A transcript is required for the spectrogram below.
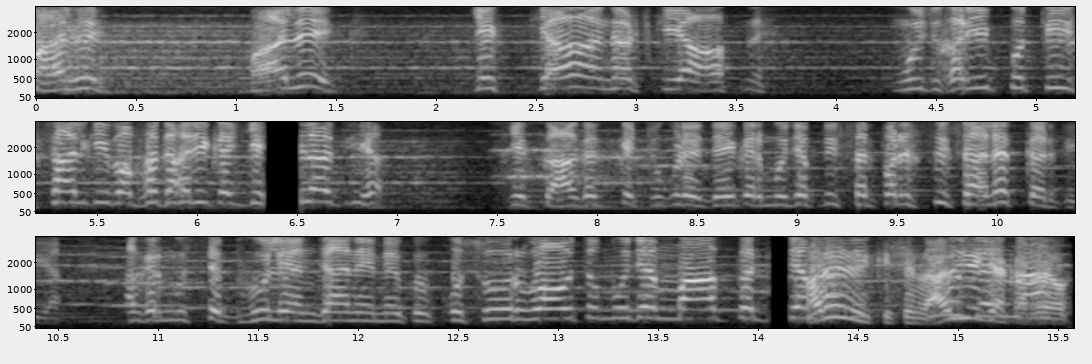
मालिक मालिक ये क्या अनर्थ किया आपने? मुझ गरीब को तीस साल की वफादारी का ये हिला दिया। ये कागज़ के टुकड़े देकर मुझे अपनी सरपरस्ती से अलग कर दिया। अगर मुझसे भूले अनजाने में कोई कसूर हुआ हो तो मुझे माफ़ कर दिया। अरे नहीं किशनलाल ये क्या कर रहे हो?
